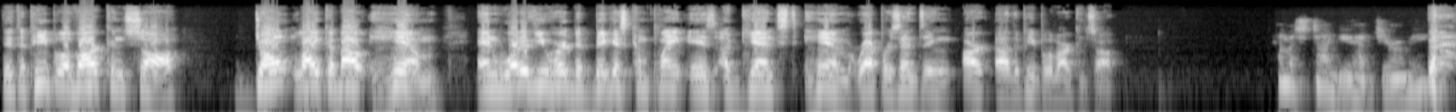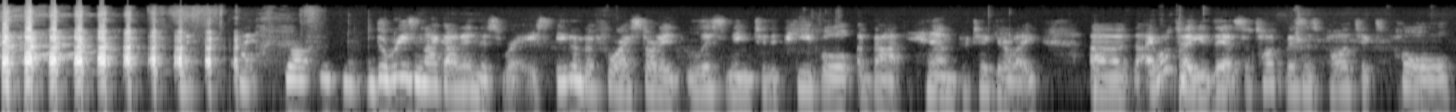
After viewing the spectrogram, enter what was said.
that the people of Arkansas don't like about him, and what have you heard the biggest complaint is against him representing our, uh, the people of Arkansas? How much time do you have, Jeremy? I, well, the reason I got in this race, even before I started listening to the people about him particularly, uh, I will tell you this: a Talk Business Politics poll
